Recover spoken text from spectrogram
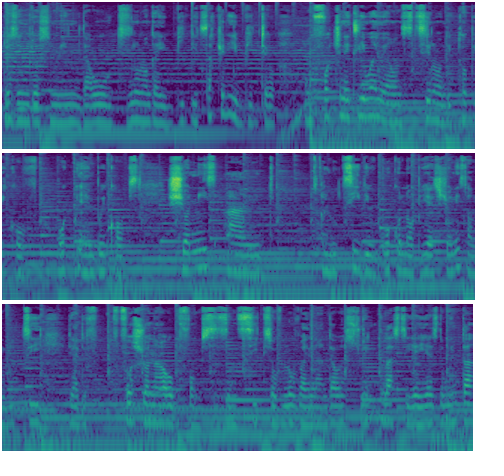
it doesn't just mean that oh, it's no longer a big. It's actually a big deal. Unfortunately, while we are on, still on the topic of uh, breakups, Siânnise and Luke T they've broken up. Yes, Siânnise and Luke T they are the first runner up from season six of Love Island. That was last year. Yes, the winter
